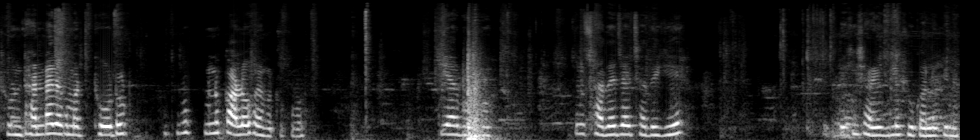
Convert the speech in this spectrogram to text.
ঠোন ঠান্ডা, দেখো আমার ঠোঁট মানে কালো হয়ে গেছে পুরো। কী আর বলব? চলো ছাদে যাই, ছাদে গিয়ে। দেখি শাড়িগুলো শুকালো কিনা।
